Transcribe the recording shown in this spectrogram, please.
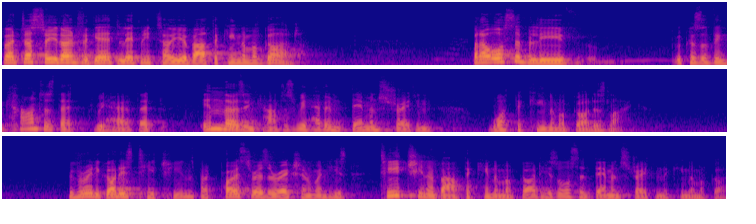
but just so you don't forget, let me tell you about the kingdom of God. But I also believe, because of the encounters that we have, that in those encounters we have him demonstrating what the kingdom of God is like. We've already got his teachings, but post resurrection, when he's teaching about the kingdom of God, he's also demonstrating the kingdom of God.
